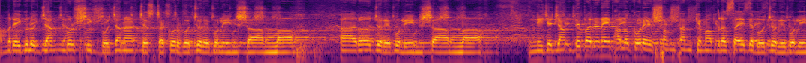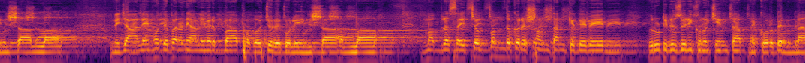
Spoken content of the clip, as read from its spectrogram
আমরা এগুলো জানব, শিখব, জানার চেষ্টা করব, জোরে বলি ইনশাআল্লাহ, আরও জোরে বলি ইনশাআল্লাহ। নিজে জানতে পারে নাই, ভালো করে সন্তানকে মাদ্রাসায় দেবো, জোরে বলি ইনশাআল্লাহ। নিজে আলেম হতে পারেনি আলেমের বাপ হব জোরে বলি ইনশাআল্লাহ। মাদ্রাসায় চোখ বন্ধ করে সন্তানকে দেবেন রুটি রুজির কোনো চিন্তা আপনি করবেন না।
